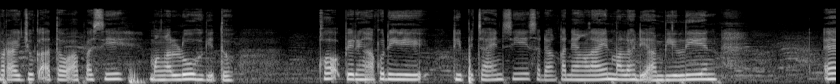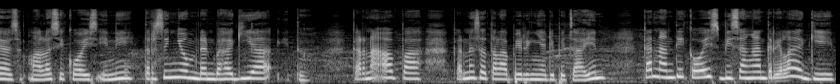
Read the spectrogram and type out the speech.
merajuk atau apa sih mengeluh gitu. Kok piring aku di dipecahin sih sedangkan yang lain malah diambilin. Eh malah si kois ini tersenyum dan bahagia gitu. Karena apa? Karena setelah piringnya dipecahin kan nanti Kois bisa ngantri lagi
